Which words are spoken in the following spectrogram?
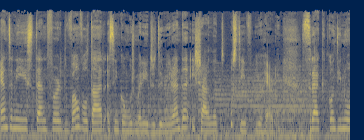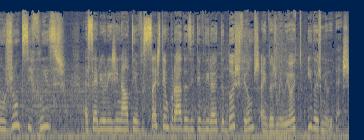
Anthony e Stanford vão voltar, assim como os maridos de Miranda e Charlotte, o Steve e o Harry. Será que continuam juntos e felizes? A série original teve seis temporadas e teve direito a dois filmes em 2008 e 2010.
